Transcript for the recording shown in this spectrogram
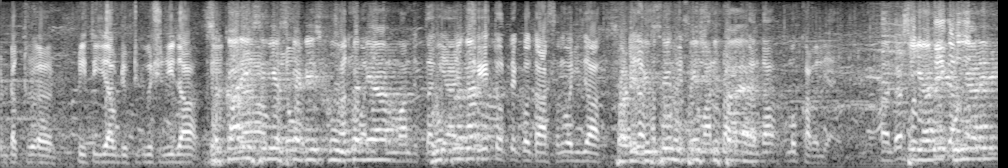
ਡਾਕਟਰ ਪ੍ਰੀਤੀ ਜੀ ਡਿਪਟੀ ਕਮਿਸ਼ਨਰ ਜੀ ਦਾ। ਸਰਕਾਰੀ ਸੀਨੀਅਰ ਸੈਕੰਡਰੀ ਸਕੂਲ ਸਾਨੂੰ ਕੰਨਿਆ ਸਨਮਾਨ ਦਿੱਤਾ ਗਿਆ ਹੈ। ਵਿਸ਼ੇਸ਼ ਤੌਰ ਤੇ ਕੁਲਤਾਰ ਸੰਧਵਾ ਜੀ ਦਾ ਜਿਹੜਾ ਸਨਮਾਨ ਪ੍ਰਾਪਤ। ਕਰਨ ਦਾ ਮੌਕਾ ਮਿਲਿਆ ਹੈ। ਸੀਆਰਡੀ ਕੁੜੀਆਂ ਨੇ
